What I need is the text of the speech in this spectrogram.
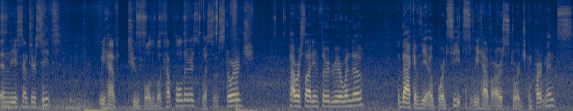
In the center seat, we have two foldable cup holders with some storage power sliding third rear window. The back of the outboard seats, we have our storage compartments.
